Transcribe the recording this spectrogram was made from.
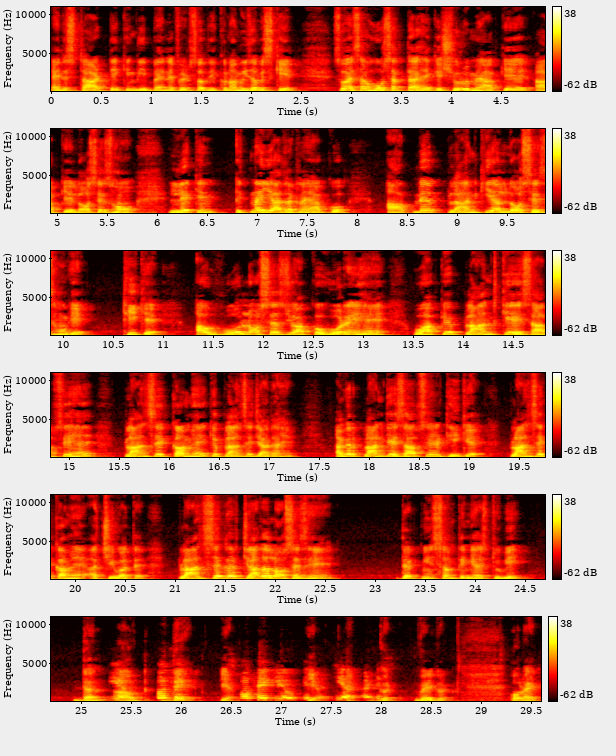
and start taking the benefits of the economies of scale. So ऐसा हो सकता है कि शुरू में आपके आपके लॉसेस हों लेकिन इतना याद रखना है आपको आपने प्लान किया लॉसेस होंगे ठीक है? अब वो लॉसेस जो आपको हो रहे हैं वो आपके प्लान के हिसाब से हैं प्लान से कम है कि प्लान से ज़्यादा है? अगर प्लान के हिसाब से है ठीक है प्लान से कम है अच्छी बात है। प्लान से अगर ज़्यादा लॉसेस हैं that means something has to be done Yeah, out perfect. There या Perfectly okay. yeah. Yeah, yeah, good very good all right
